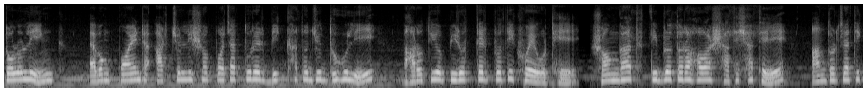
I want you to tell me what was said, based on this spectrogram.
টোলোলিঙ্ক এবং পয়েন্ট আটচল্লিশশো পঁচাত্তরের বিখ্যাত যুদ্ধগুলি ভারতীয় বীরত্বের প্রতীক হয়ে ওঠে। সংঘাত তীব্রতর হওয়ার সাথে সাথে আন্তর্জাতিক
